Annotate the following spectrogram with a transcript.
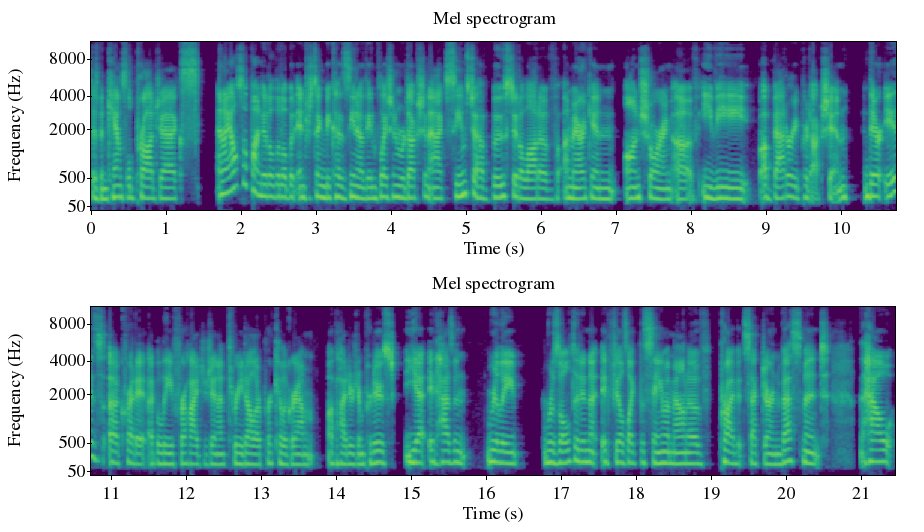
there's been canceled projects. And I also find it a little bit interesting because, you know, the Inflation Reduction Act seems to have boosted a lot of American onshoring of EV, of battery production. There is a credit, I believe, for hydrogen at $3 per kilogram of hydrogen produced, yet it hasn't really resulted in it feels like the same amount of private sector investment. How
